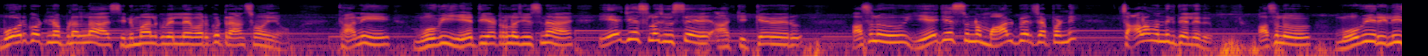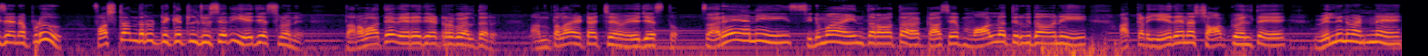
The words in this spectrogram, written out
బోర్ కొట్టినప్పుడల్లా సినిమాలకు వెళ్ళే వరకు ట్రాన్స్ఫామ్ అయ్యాం. కానీ మూవీ ఏ థియేటర్లో చూసినా ఏజెస్లో చూస్తే ఆ కిక్కే వేరు. అసలు ఏజెస్ ఉన్న మాల్ పేరు చెప్పండి? చాలామందికి తెలియదు అసలు మూవీ రిలీజ్ అయినప్పుడు ఫస్ట్ అందరూ టికెట్లు చూసేది ఏజెస్లోనే తర్వాతే వేరే థియేటర్కు వెళ్తారు. అంతలా అటాచ్ అయ్యాం ఏజెస్తో సరే అని సినిమా అయిన తర్వాత కాసేపు మాల్లో తిరుగుదామని అక్కడ ఏదైనా షాప్కి వెళ్తే వెళ్ళిన వెంటనే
